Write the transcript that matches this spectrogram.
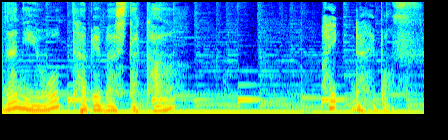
何を食べましたか？はい、ラヘボス。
